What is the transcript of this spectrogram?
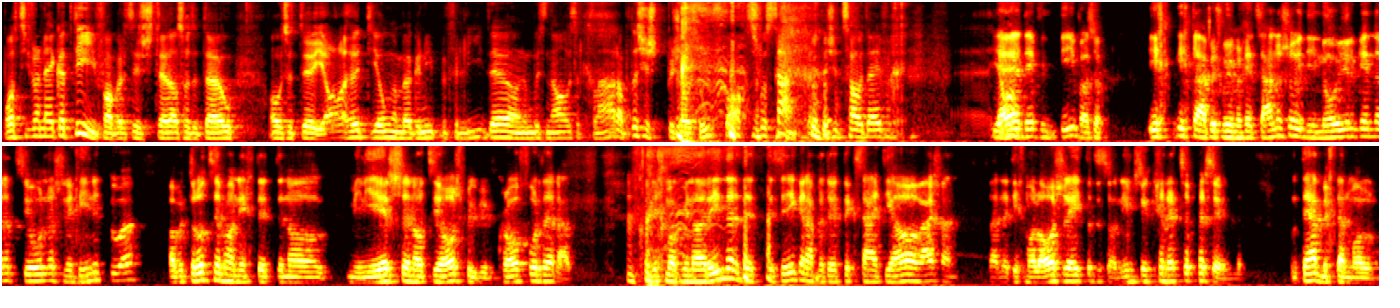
positiv oder negativ, aber es ist also der Teil, also der, ja, heute die Jungen mögen nichts mehr verleiden und man muss alles erklären. Aber das ist, bist du als aufgewachsen schlussendlich. Das ist jetzt halt einfach. Äh, ja. ja, definitiv. Also, ich, ich glaube, ich will mich jetzt auch noch schon in die neue Generation wahrscheinlich rein tun. Aber trotzdem habe ich dort noch meine ersten Nationalspiele beim Crawford erlebt. Und ich mag mich noch erinnern, der, der Sieger hat mir dort gesagt, ja, weißt du, wenn, wenn er dich mal anschreit oder so, nimm es wirklich nicht so persönlich. Und der hat mich dann mal,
